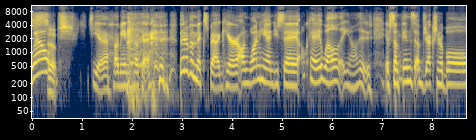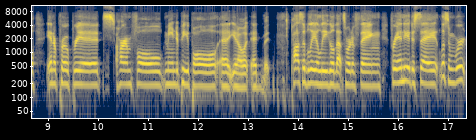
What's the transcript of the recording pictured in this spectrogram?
Well, So- yeah, I mean, okay. Bit of a mixed bag here. On one hand, you say, okay, well, you know, if something's objectionable, inappropriate, harmful, mean to people, uh, you know, possibly illegal, that sort of thing, for India to say, listen, we're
